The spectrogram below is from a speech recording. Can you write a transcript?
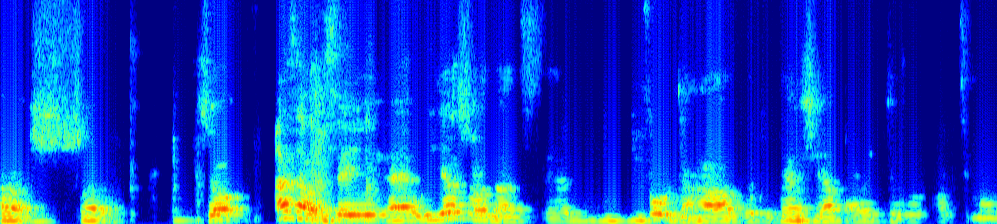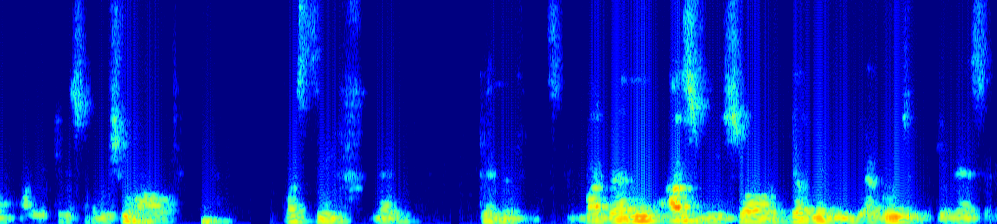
Oh, sorry. So as I was saying, uh, we just saw that uh, before we can have a potential Pareto optimum allocation, we should have positive net benefits. But then, as we saw, definitely we are going to be gainers and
